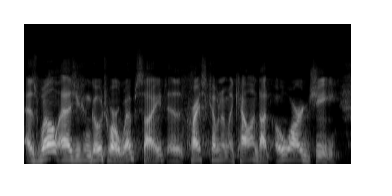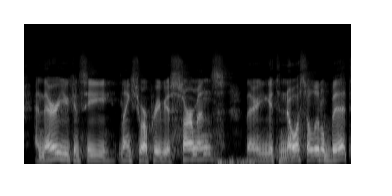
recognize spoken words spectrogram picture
as well as you can go to our website at christcovenantmcallen.org. And there you can see links to our previous sermons. There you can get to know us a little bit.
